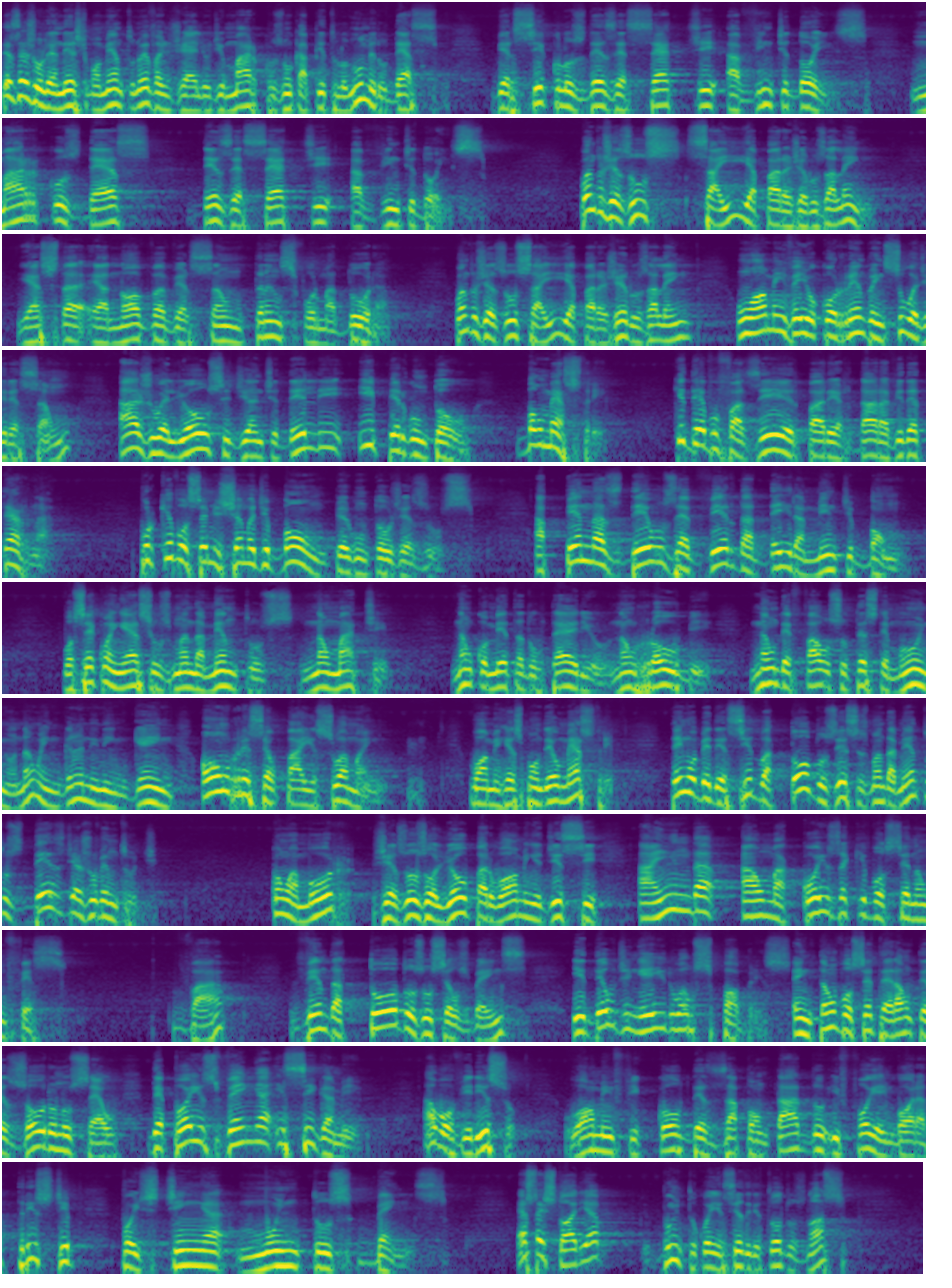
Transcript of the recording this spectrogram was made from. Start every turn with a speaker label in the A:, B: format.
A: Desejo ler neste momento no Evangelho de Marcos, no capítulo número 10, versículos 17 a 22. Marcos 10, 17 a 22. Quando Jesus saía para Jerusalém, e esta é a nova versão transformadora, quando Jesus saía para Jerusalém, um homem veio correndo em sua direção, ajoelhou-se diante dele e perguntou: Bom mestre, que devo fazer para herdar a vida eterna? Por que você me chama de bom? perguntou Jesus. Apenas Deus é verdadeiramente bom. Você conhece os mandamentos: não mate, não cometa adultério, não roube não dê falso testemunho, não engane ninguém, honre seu pai e sua mãe. O homem respondeu: Mestre, tenho obedecido a todos esses mandamentos desde a juventude. Com amor, Jesus olhou para o homem e disse: Ainda há uma coisa que você não fez. Vá, venda todos os seus bens e deu dinheiro aos pobres. Então você terá um tesouro no céu. Depois venha e siga-me. Ao ouvir isso, o homem ficou desapontado e foi embora triste, pois tinha muitos bens. Esta história, muito conhecida de todos nós,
